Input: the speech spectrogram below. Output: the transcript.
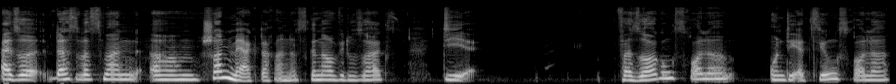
Also das, was man ähm, schon merkt daran, ist genau wie du sagst, die Versorgungsrolle und die Erziehungsrolle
